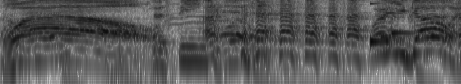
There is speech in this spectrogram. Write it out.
Wow. Justine, where are you going?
